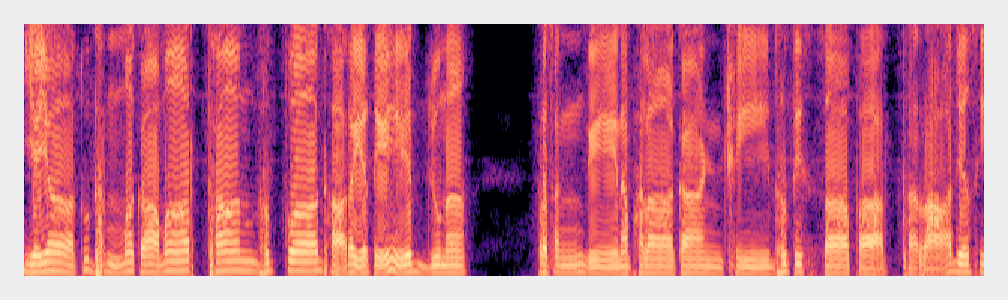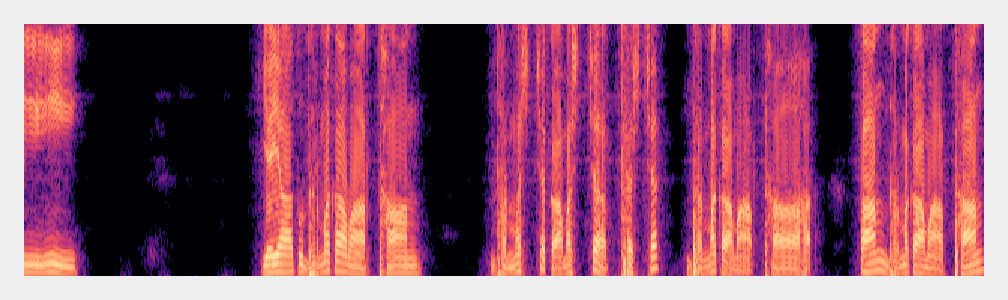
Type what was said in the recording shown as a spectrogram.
यया तु धर्मकामार्थान् धृत्वा धारयते अर्जुन। प्रसङ्गेन फलाकाङ्क्षी धृतिः सा राजसी यया तु धर्मकामार्थान्। धर्मश्च कामश्च अर्थश्च धर्मकामार्थाः। तान् धर्मकामार्थान्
